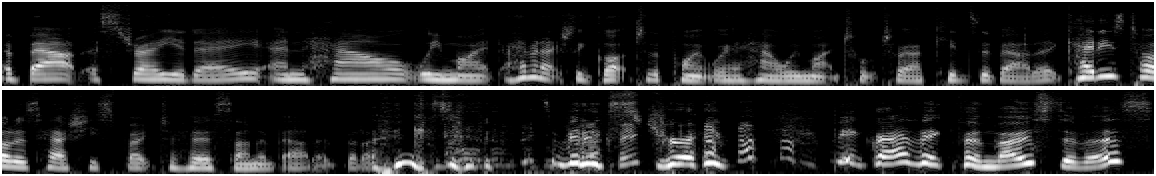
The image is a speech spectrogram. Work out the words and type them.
about Australia Day and how we might, I haven't actually got to the point where how we might talk to our kids about it. Katie's told us how she spoke to her son about it, but I think it's a bit, it's a bit extreme, a bit graphic for most of us.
